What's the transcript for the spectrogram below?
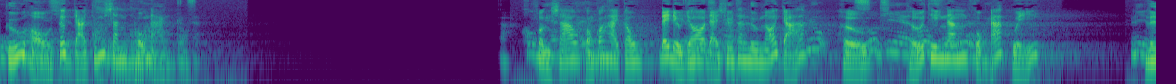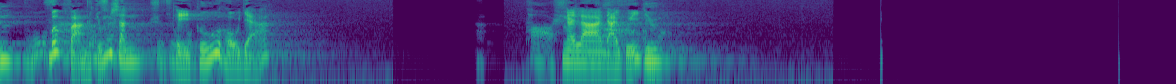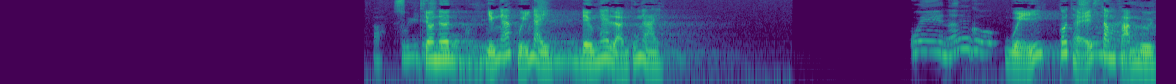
Cứu hộ tất cả chúng sanh khổ nạn. Phần sau còn có hai câu. Đây đều do đại sư thanh lương nói cả. Hữu thử thiên năng phục ác quỷ. Linh bất phạm chúng sanh thị cứu hộ giả. Ngài là đại quỷ dương cho nên, những ác quỷ này đều nghe lệnh của ngài. Quỷ có thể xâm phạm người.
